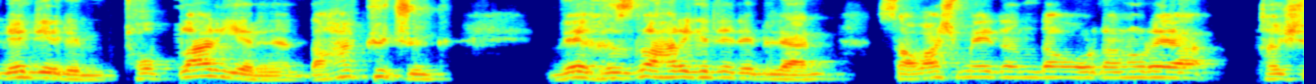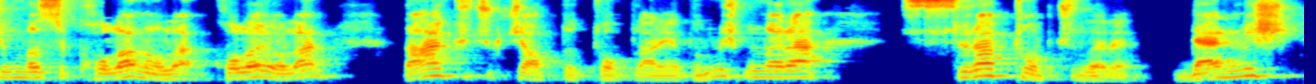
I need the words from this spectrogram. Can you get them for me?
ne diyelim toplar yerine daha küçük ve hızlı hareket edebilen, savaş meydanında oradan oraya taşınması kolay olan, kolay olan daha küçük çaplı toplar yapılmış. Bunlara sürat topçuları denmiş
